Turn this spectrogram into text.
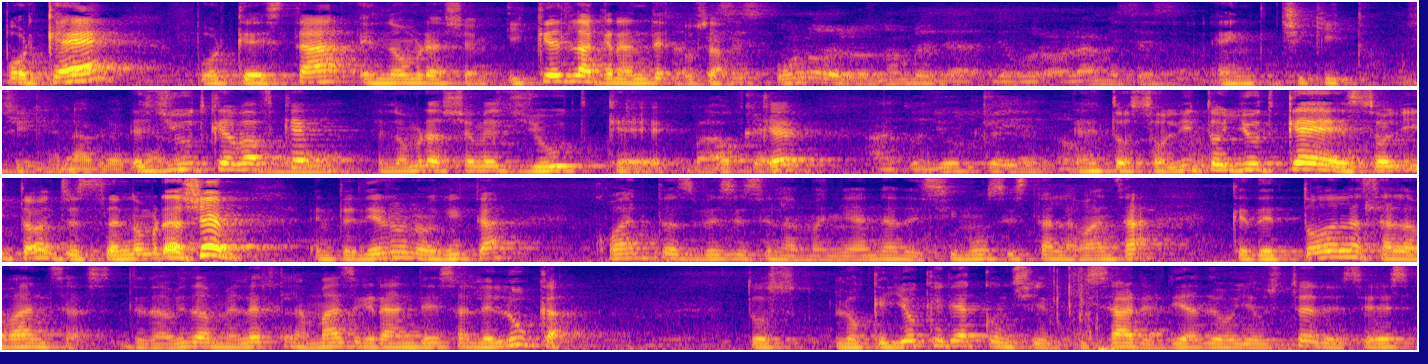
¿Por qué? Porque está el nombre de Hashem. ¿Y qué es la grande? O sea, Ese es uno de los nombres de, de Borolam, ese es en chiquito. Sí. En abreviado. Es Yud Ke. El nombre de Hashem es Yud. Ke. Ah, entonces solito Yud Ke es solito, entonces es el nombre de Hashem. ¿Entendieron ahorita cuántas veces en la mañana decimos esta alabanza? Que de todas las alabanzas de David Amelech, la más grande es Aleluca. Entonces, lo que yo quería concientizar el día de hoy a ustedes es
